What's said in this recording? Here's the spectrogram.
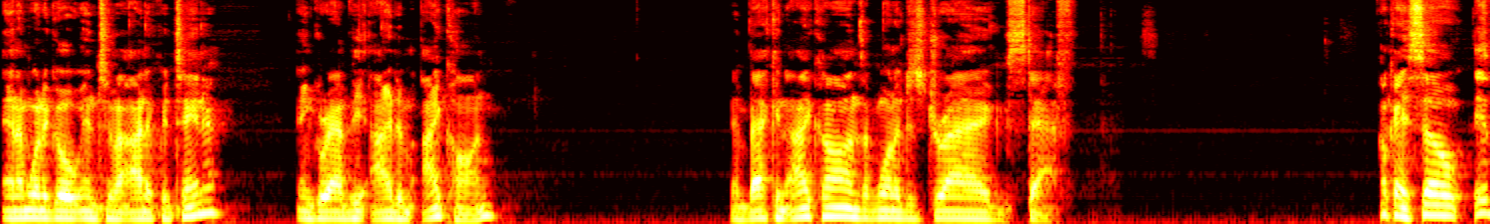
And I'm going to go into my item container and grab the item icon. And back in icons, I'm going to just drag staff. Okay, so it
